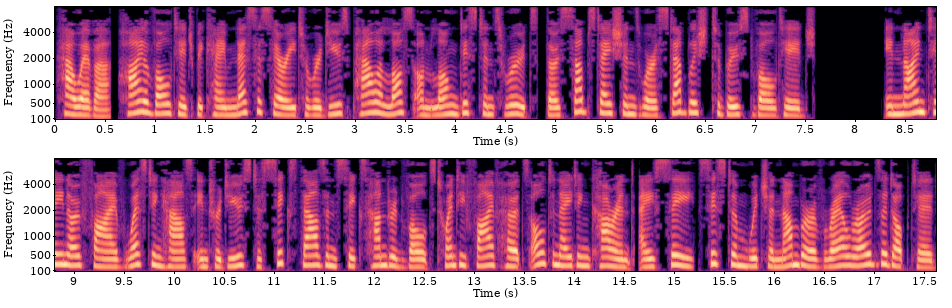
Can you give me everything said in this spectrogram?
However, higher voltage became necessary to reduce power loss on long-distance routes, though substations were established to boost voltage. In 1905 Westinghouse introduced a 6600 volts 25 Hz alternating current AC system which a number of railroads adopted.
